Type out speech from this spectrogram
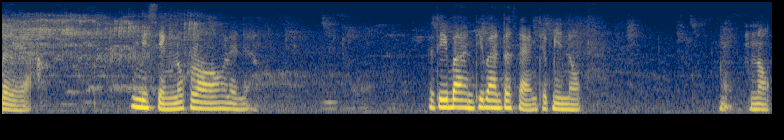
เลยอะ่ะ ไม่มีเสียงนกร้องเลยเนี่ยแล้วที่บ้านที่บ้านป้าแสงจะมีนก นก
